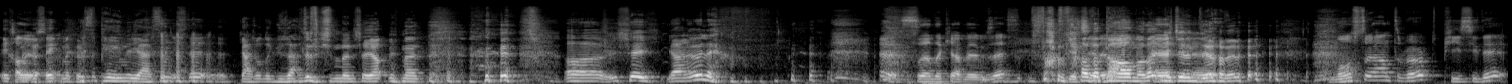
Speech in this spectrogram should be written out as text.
ekmek, ekmek arası peynir yersin. İşte e, gerçi o da güzeldir dışından şey yapmayayım ben. Aa, şey yani öyle Evet sıradaki haberimize fazla Geçelim. dağılmadan Evet, geçelim evet. haberi. Monster Hunter World PC'de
